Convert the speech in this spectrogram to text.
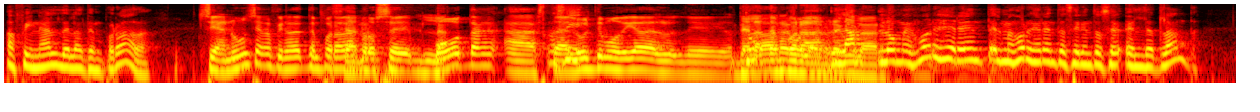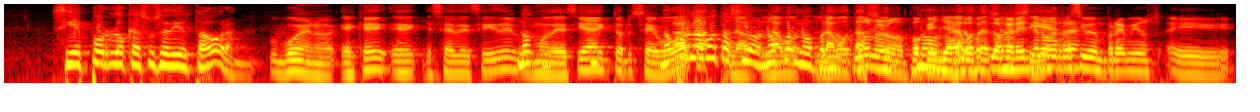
a final de la temporada. Se anuncian a final de temporada, Se pero se la- votan hasta Sí. el último día del- de, De la temporada La- regular. lo mejor gerente, el mejor gerente sería entonces el de Atlanta. Si es por lo que ha sucedido hasta ahora. Bueno, es que eh, se decide, No, como decía Héctor, se no vota... por la votación, no por- no, la por- no. No, votación- no, no, porque no, ya los, gerentes no reciben premios. Eh,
